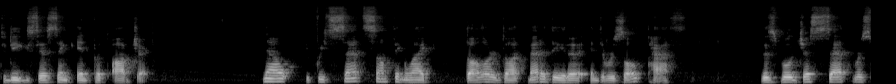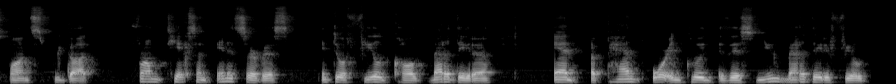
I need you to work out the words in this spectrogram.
to the existing input object. Now, if we set something like $.metadata in the result path, this will just set response we got from TXN init service into a field called metadata and append or include this new metadata field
